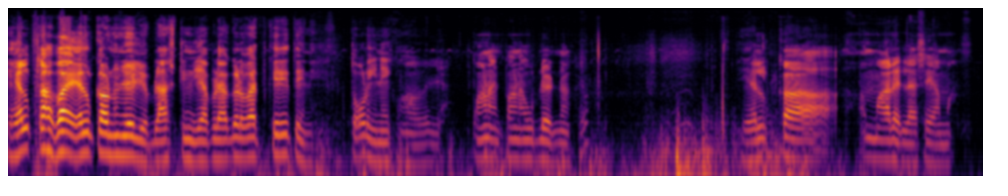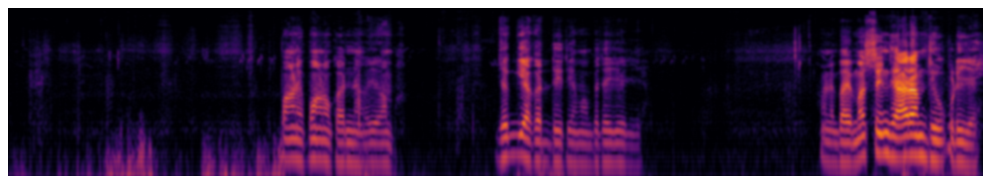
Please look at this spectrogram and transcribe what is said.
હેલકા ભાઈ, હેલકાનું જોઈ લ્યો બ્લાસ્ટિંગ જે આપણે આગળ વાત કરી હતી ને, તોડી હવે લ્યો. પાણા પાણા ઉડાડી નાખ્યો. હેલકા મારેલા છે આમાં. પાણે, પાણો કાઢી નાખ્યો આમાં. જગ્યા કરી દીધી એમાં બધા જોઈ લે અને ભાઈ મશીનથી આરામથી ઉપડી જાય.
